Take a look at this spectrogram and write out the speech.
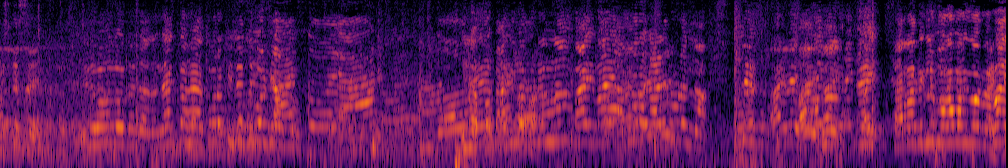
আসতেছে ইউনিফর্মের লোক একদম হ্যাঁ তোমরা পিছের দিকে বসে আসো বাকি লোক উঠেন না ভাই ভাই আপনারা গাড়ি উঠেন না Please, ভাই, ভাই, এই, সাররা দেখলে বকাবকি করবে ভাই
